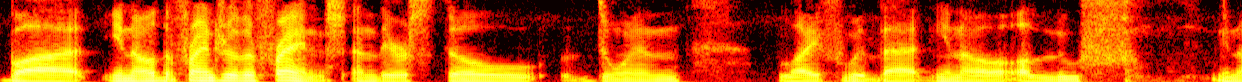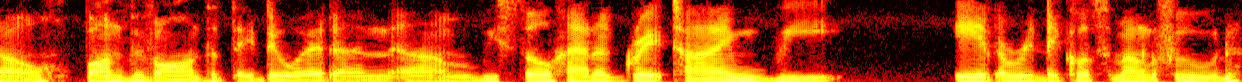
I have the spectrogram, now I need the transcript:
But you know, the French are the French, and they're still doing life with that, you know, aloof, you know, bon vivant that they do it. And um, we still had a great time. We ate a ridiculous amount of food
